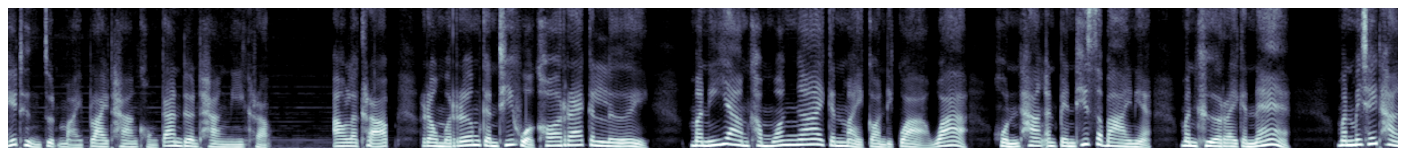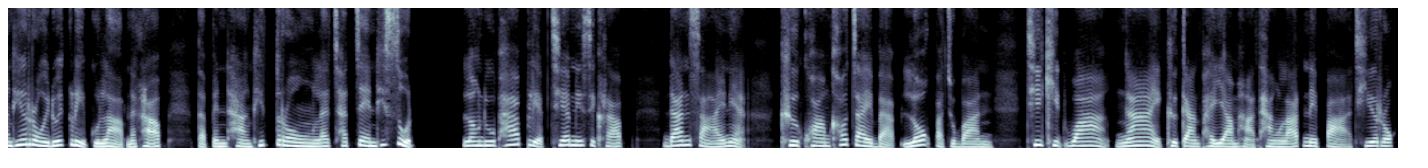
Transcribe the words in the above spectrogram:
ให้ถึงจุดหมายปลายทางของการเดินทางนี้ครับ เอาละครับ เรามาเริ่มกันที่หัวข้อแรกกันเลย มานิยามคำว่าง่ายกันใหม่ก่อนดีกว่าว่าหนทางอันเป็นที่สบายเนี่ย มันคืออะไรกันแน่ มันไม่ใช่ทางที่โรยด้วยกลีบกุหลาบนะครับ แต่เป็นทางที่ตรงและชัดเจนที่สุด ลองดูภาพเปรียบเทียบนี้สิครับ ด้านซ้ายเนี่ยคือความเข้าใจแบบโลกปัจจุบัน ที่คิดว่าง่ายคือการพยายามหาทางลัดในป่าที่รก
